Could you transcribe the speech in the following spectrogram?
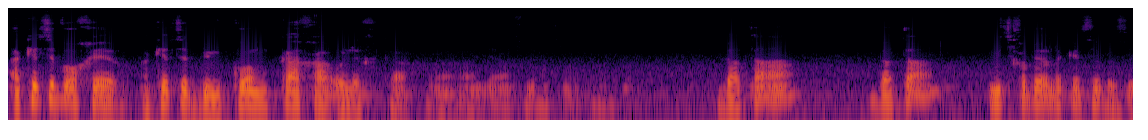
הקצב הוא אחר, הקצב במקום ככה הולך ככה, ואתה, ואתה מתחבר לקצב הזה,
